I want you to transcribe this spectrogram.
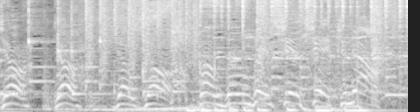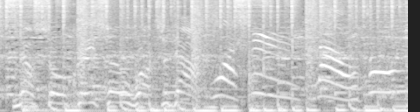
Yo yo yo yo，望闻问切 check it out，妙手回春我知道。我是老中医。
